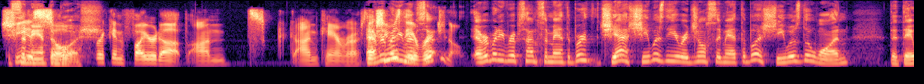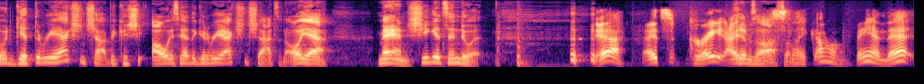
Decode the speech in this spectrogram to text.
She Samantha is so Busch. freaking fired up on on camera. She Everybody was the rips on- original. Everybody rips on Samantha Busch. Yeah, she was the original Samantha Busch. She was the one that they would get the reaction shot because she always had the good reaction shots. And oh yeah, man, she gets into it. yeah, it's great. I Kim's was awesome. like, oh man, that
